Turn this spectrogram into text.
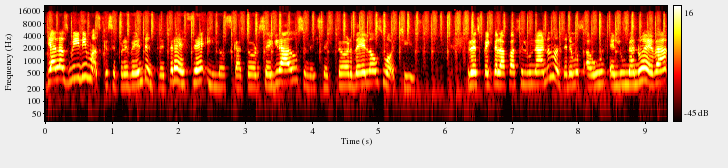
Ya las mínimas que se prevén entre 13 y los 14 grados en el sector de Los Mochis. Respecto a la fase lunar, nos mantenemos aún en luna nueva,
